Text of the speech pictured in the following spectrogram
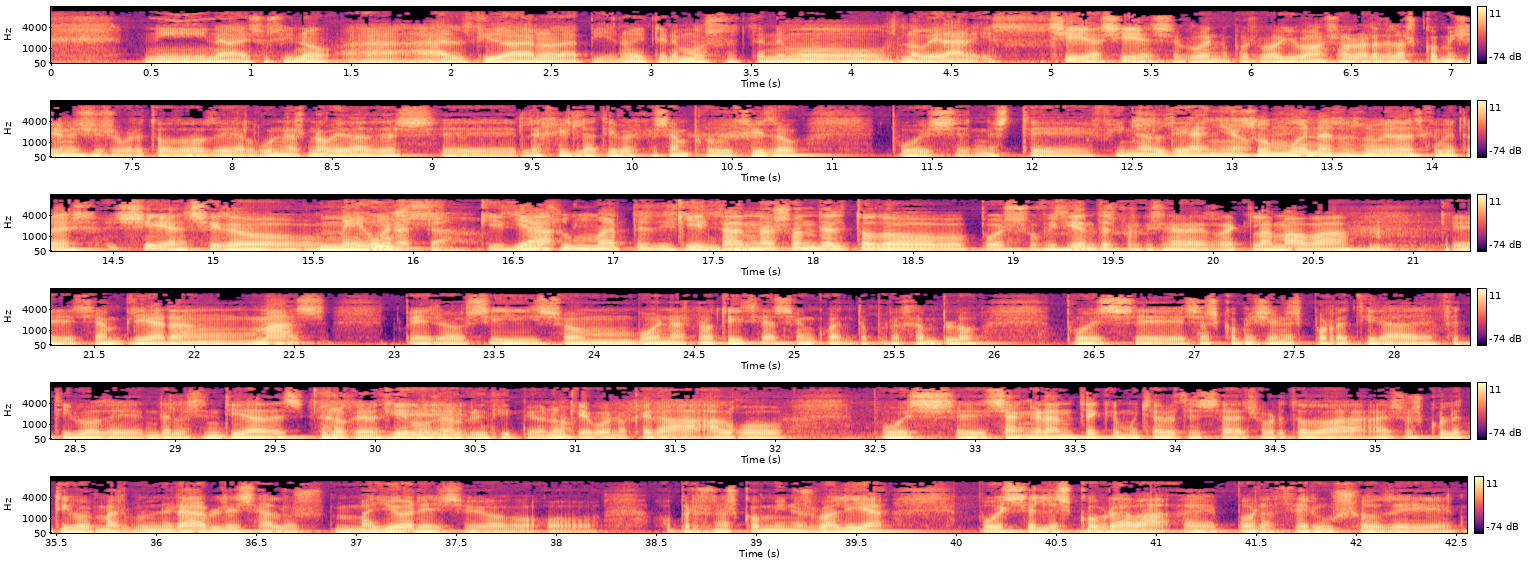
ni nada de eso, sino a- al ciudadano de a pie, ¿no? Y tenemos tenemos novedades. Sí, así es. Bueno, pues hoy vamos a hablar de las comisiones y sobre todo de algunas novedades eh, legislativas que se han producido pues en este final de año. ¿Son buenas las novedades que me traes? Sí, han sido Me buenas. gusta. Quizá- Ya es un martes distinto. Quizás no son del todo pues suficientes porque se reclamaba que se ampliaran más, pero sí son buenas noticias en cuanto, por ejemplo, pues eh, esas comisiones por retirada de efectivo de, de las entidades. Es lo que decíamos al principio, ¿no? Que bueno, que era algo pues eh, sangrante que muchas veces, eh, sobre todo a, a esos colectivos más vulnerables, a los mayores o, o- o personas con minusvalía, pues se les cobraba eh, por hacer uso de,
